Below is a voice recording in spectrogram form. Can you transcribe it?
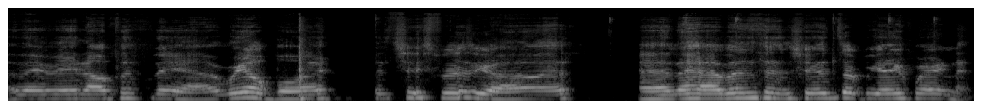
they meet up with the uh, real boy that she's supposed to go out with, and that happens, and she ends up getting pregnant.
